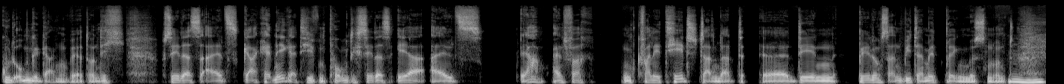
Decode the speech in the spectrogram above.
gut umgegangen wird. Und ich sehe das als gar keinen negativen Punkt. Ich sehe das eher als, ja, einfach ein Qualitätsstandard, äh, den Bildungsanbieter mitbringen müssen. Und mhm.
